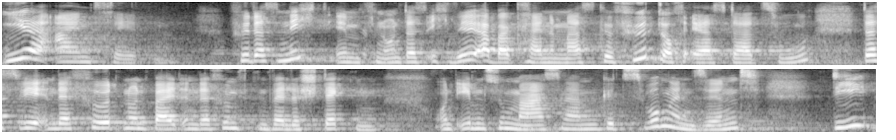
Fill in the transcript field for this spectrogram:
Ihr Eintreten für das Nichtimpfen und das Ich will aber keine Maske führt doch erst dazu, dass wir in der vierten und bald in der fünften Welle stecken und eben zu Maßnahmen gezwungen sind, die,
